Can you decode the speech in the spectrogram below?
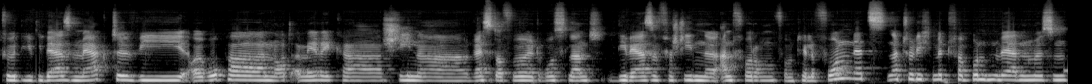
für die diversen Märkte wie Europa, Nordamerika, China, Rest of World, Russland diverse verschiedene Anforderungen vom Telefonnetz natürlich mit verbunden werden müssen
